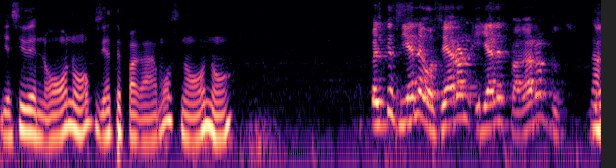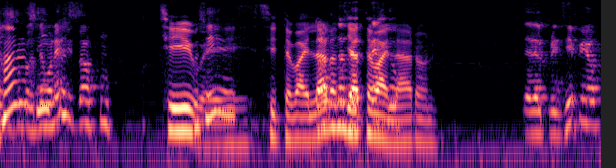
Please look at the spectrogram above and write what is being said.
Y así de, no, no, pues ya te pagamos, no, no. Es que si ya negociaron y ya les pagaron, pues. Ajá, sí, tengo un pues. éxito. Pues sí, güey. es- Si te bailaron, ya te peso. bailaron. Desde el principio.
